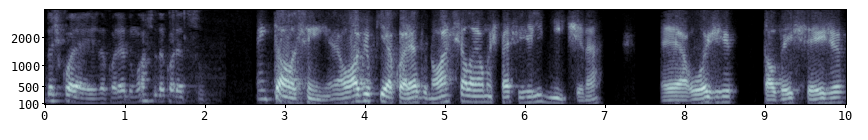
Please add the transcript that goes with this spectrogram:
das Coreias? Da Coreia do Norte ou da Coreia do Sul? Então, assim, é óbvio que a Coreia do Norte ela é uma espécie de limite, né? É, hoje, talvez seja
